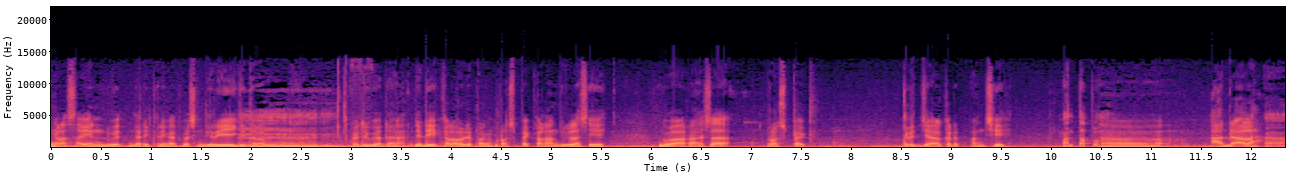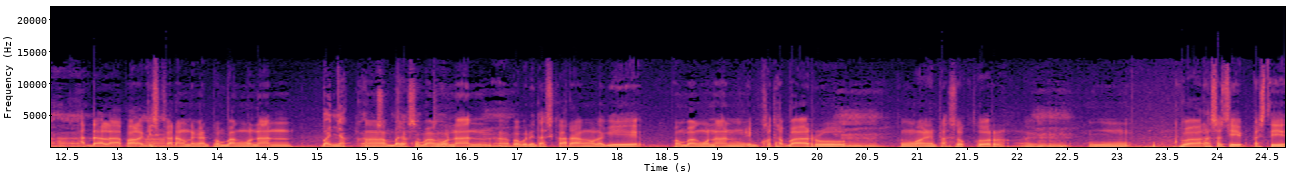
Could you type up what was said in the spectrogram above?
ngerasain duit dari keringat gue sendiri gitu. Hmm. gue juga ada. Jadi kalau di paling prospek alhamdulillah sih gue rasa prospek kerja ke depan sih mantap lah. eh, ada lah. Ah, ah, ah. ada lah apalagi sekarang dengan pembangunan banyak kan banyak pembangunan eh, pemerintah sekarang lagi pembangunan ibu kota baru Hmm. pengembangan infrastruktur mm, gua rasa sih pasti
